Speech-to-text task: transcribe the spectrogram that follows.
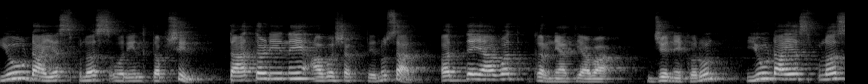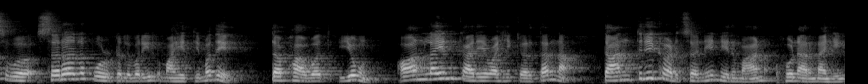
यू डायस प्लसवरील तपशील तातडीने आवश्यकतेनुसार अद्ययावत करण्यात यावा. जेणेकरून यू डायस प्लस व सरळ पोर्टलवरील माहितीमध्ये तफावत येऊन ऑनलाईन कार्यवाही करताना तांत्रिक अडचणी निर्माण होणार नाही.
